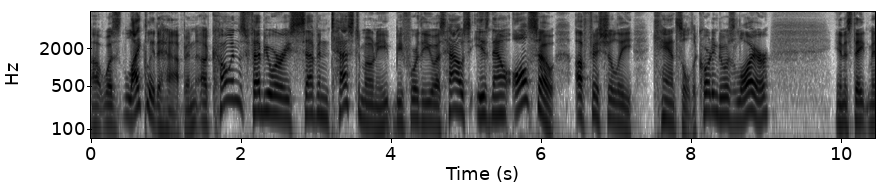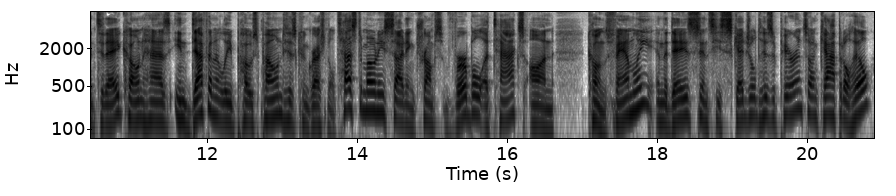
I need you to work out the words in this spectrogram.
uh, was likely to happen. Uh, Cohen's February 7 testimony before the U.S. House is now also officially canceled. According to his lawyer, in a statement today, Cohen has indefinitely postponed his congressional testimony, citing Trump's verbal attacks on Cohen's family in the days since he scheduled his appearance on Capitol Hill.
